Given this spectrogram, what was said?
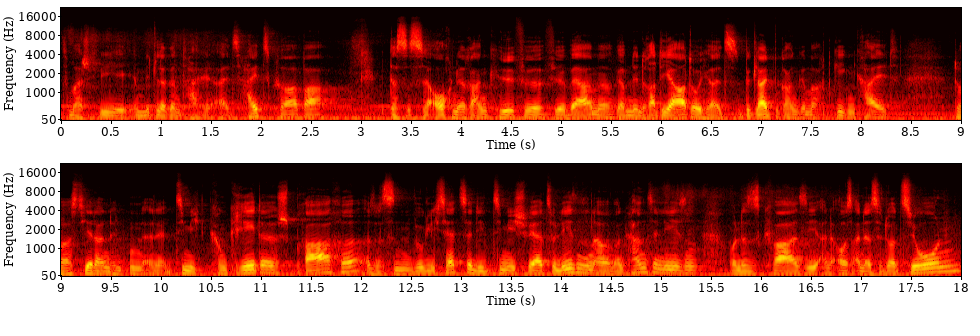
zum Beispiel im mittleren Teil als Heizkörper. Das ist ja auch eine Ranghilfe für Wärme. Wir haben den Radiator hier als Begleitprogramm gemacht gegen Kalt. Du hast hier dann hinten eine ziemlich konkrete Sprache, also das sind wirklich Sätze, die ziemlich schwer zu lesen sind, aber man kann sie lesen. Und das ist quasi aus einer Situation,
